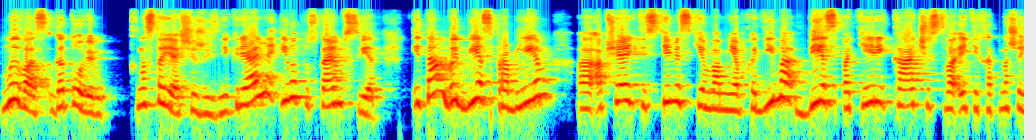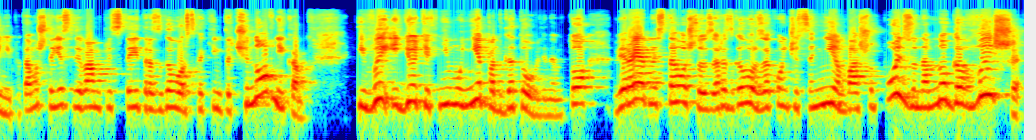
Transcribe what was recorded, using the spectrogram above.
мы вас готовим к настоящей жизни, к реальной, и выпускаем в свет. И там вы без проблем а, общаетесь с теми, с кем вам необходимо, без потери качества этих отношений. Потому что если вам предстоит разговор с каким-то чиновником, и вы идете к нему неподготовленным, то вероятность того, что разговор закончится не в вашу пользу, намного выше,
